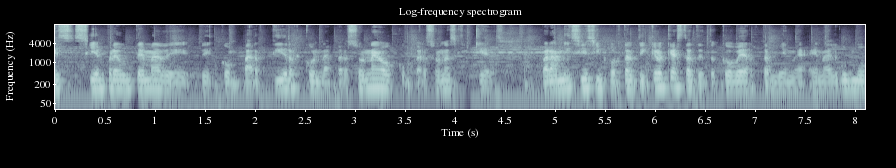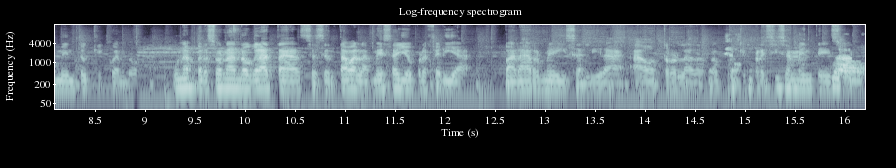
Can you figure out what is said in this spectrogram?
es siempre un tema de, compartir con la persona o con personas que quieres. Para mí sí es importante y creo que hasta te tocó ver también en algún momento que cuando una persona no grata se sentaba a la mesa yo prefería pararme y salir a, otro lado, ¿no? Porque precisamente eso,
